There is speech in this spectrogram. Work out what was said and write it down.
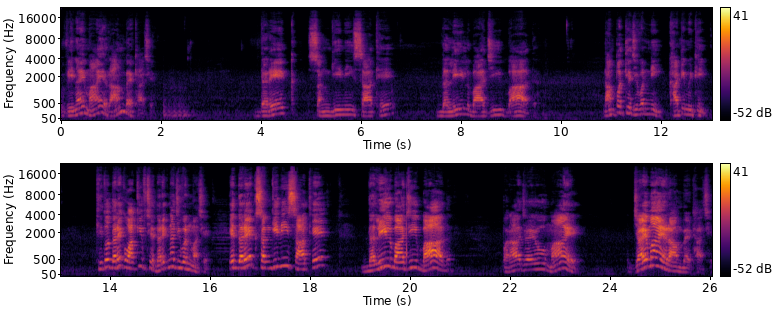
વિનયમાએ રામ બેઠા છે. દરેક સંગીની સાથે દલીલબાજી બાદ દાંપત્ય જીવનની ખાટી મીઠી. થી તો દરેક વાકીફ છે, દરેકના જીવનમાં છે. એ દરેક સંગીની સાથે દલીલબાજી બાદ પરાજયો માએ જયમાએ રામ બેઠા છે.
